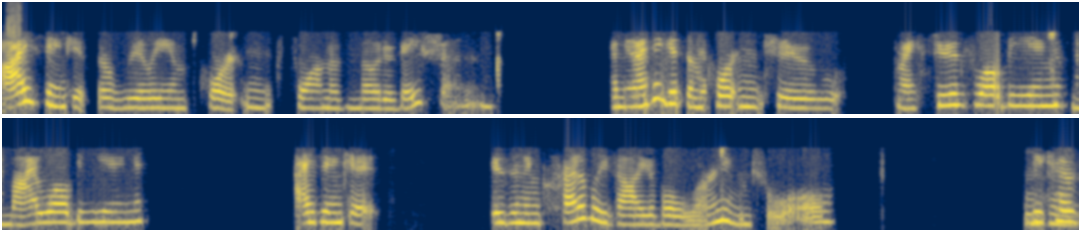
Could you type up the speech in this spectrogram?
I think it's a really important form of motivation. I mean, I think it's important to my students' well-being, my well-being. I think it is an incredibly valuable learning tool mm-hmm. because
